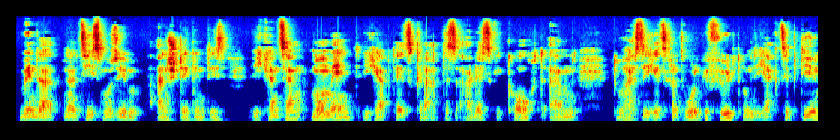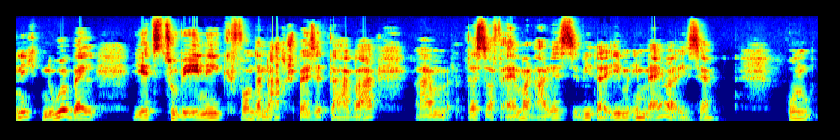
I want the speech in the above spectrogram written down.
wenn der Narzissmus eben ansteckend ist? Ich kann sagen, Moment, ich habe dir jetzt gerade das alles gekocht, ähm, du hast dich jetzt gerade wohlgefühlt und ich akzeptiere nicht, nur weil jetzt zu wenig von der Nachspeise da war, ähm, dass auf einmal alles wieder eben im Eimer ist. Ja? Und,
